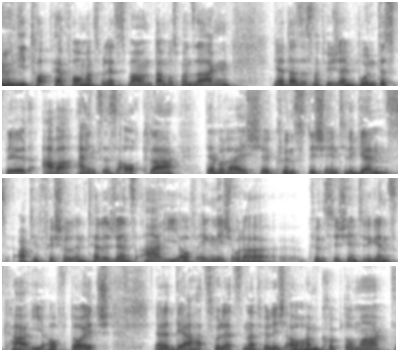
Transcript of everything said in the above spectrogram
die Top-Performer zuletzt waren. Und da muss man sagen, ja, das ist natürlich ein buntes Bild, aber eins ist auch klar, der Bereich äh, künstliche Intelligenz, Artificial Intelligence, AI auf Englisch oder äh, künstliche Intelligenz, KI auf Deutsch, der hat zuletzt natürlich auch am Kryptomarkt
